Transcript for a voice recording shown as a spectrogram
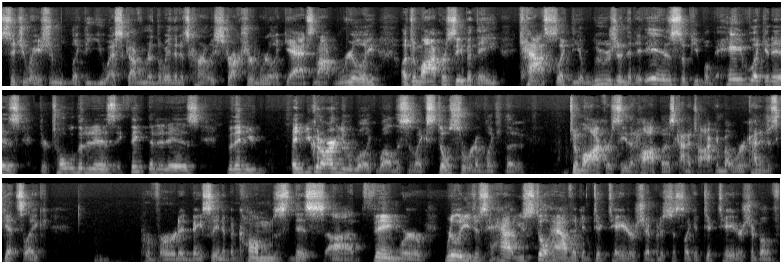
situation like the US government the way that it's currently structured where like yeah it's not really a democracy but they cast like the illusion that it is so people behave like it is they're told that it is they think that it is. But then you and you could argue well like well this is like still sort of like the democracy that Hoppe is kind of talking about, where it kind of just gets like perverted basically and it becomes this uh thing where really you just have you still have like a dictatorship but it's just like a dictatorship of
